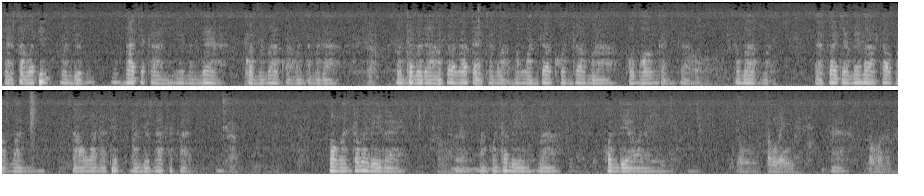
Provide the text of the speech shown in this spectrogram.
แต่เสาร์อาทิตย์วันหยุดราชการนี่มันแน่คนจะมากกว่าวันธรรมดาครับวันธรรมดาก็แล้วแต่จังหวะบางวันก็คนก็มาพร้อม ๆกันก็อ๋อก็มากหน่อย แต่ก็จะไม่มากเท่ากับวันเสาร์วันอาทิตย์วันหยุดราชการครับบางวันก็ไม่มีเลยอ๋อเออบางคนก็มีมาคนเดียวอะไรอย่างเงี้ยต้องต้องเล็งใหม่อ่าต้องมาใหม่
